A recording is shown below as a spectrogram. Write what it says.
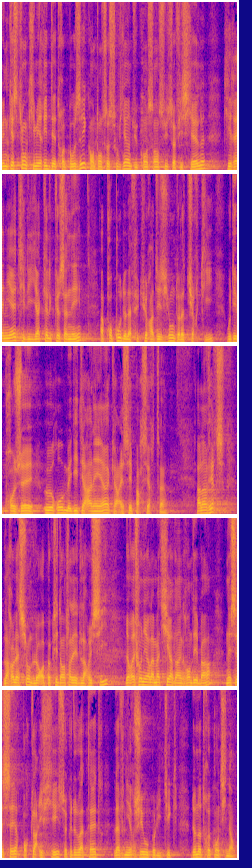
Une question qui mérite d'être posée quand on se souvient du consensus officiel qui régnait il y a quelques années à propos de la future adhésion de la Turquie ou des projets euro-méditerranéens caressés par certains. À l'inverse, la relation de l'Europe occidentale et de la Russie devrait fournir la matière d'un grand débat nécessaire pour clarifier ce que doit être l'avenir géopolitique de notre continent.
